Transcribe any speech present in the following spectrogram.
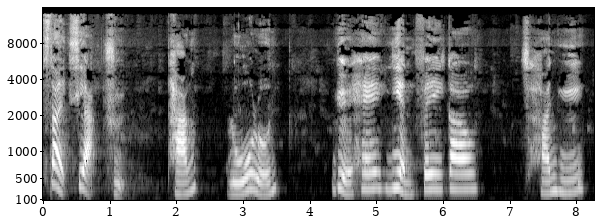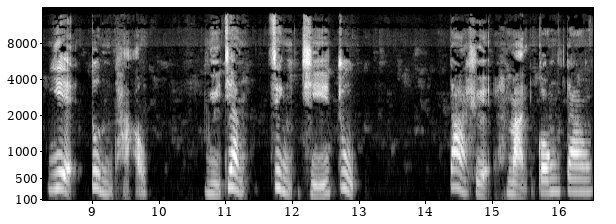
塞下曲唐卢纶月黑雁飞高，单于夜遁逃。欲将尽其注，大雪满弓刀。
